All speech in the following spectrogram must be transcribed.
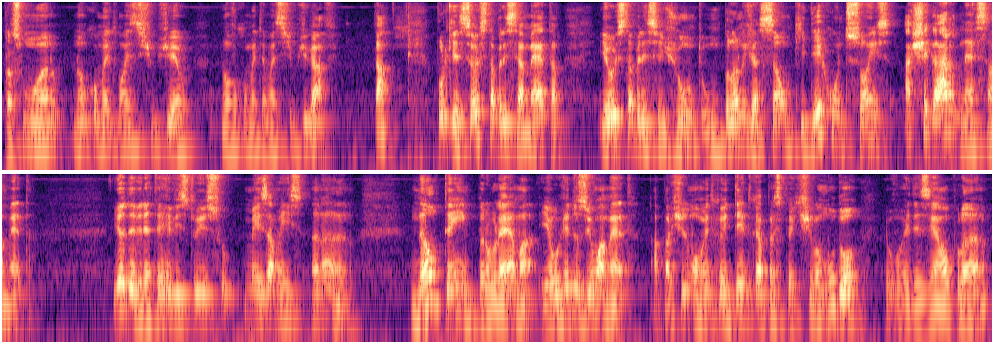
próximo ano não cometo mais esse tipo de erro, não vou cometer mais esse tipo de gafe, tá? Porque se eu estabelecer a meta, eu estabeleci junto um plano de ação que dê condições a chegar nessa meta. E eu deveria ter revisto isso mês a mês, ano a ano. Não tem problema eu reduzir uma meta. A partir do momento que eu entendo que a perspectiva mudou, eu vou redesenhar o plano,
